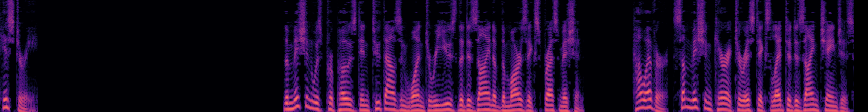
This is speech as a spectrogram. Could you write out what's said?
History The mission was proposed in 2001 to reuse the design of the Mars Express mission. However, some mission characteristics led to design changes,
